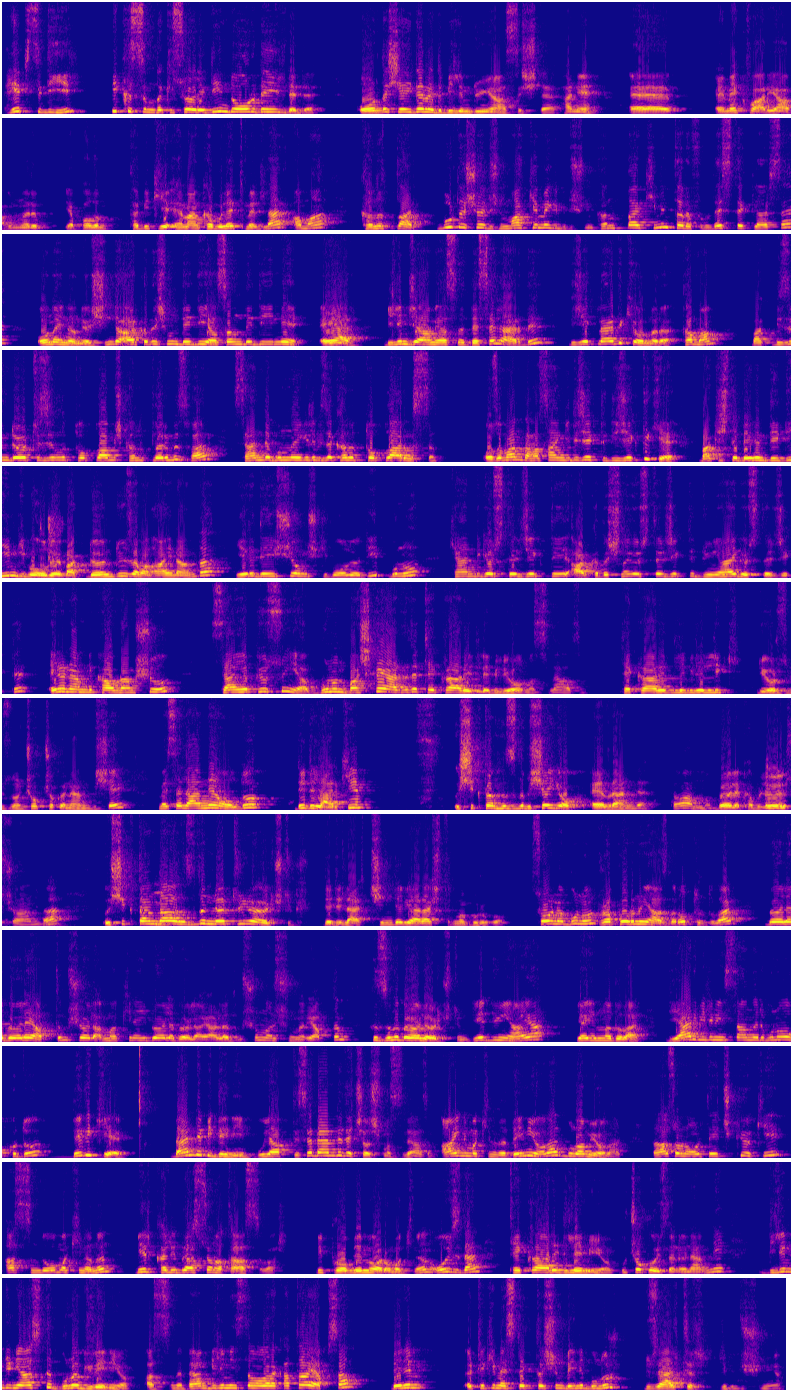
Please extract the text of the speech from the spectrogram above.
Hepsi değil bir kısımdaki söylediğin doğru değil dedi. Orada şey demedi bilim dünyası işte hani e, emek var ya bunları yapalım. Tabii ki hemen kabul etmediler ama kanıtlar. Burada şöyle düşünün mahkeme gibi düşünün. Kanıtlar kimin tarafını desteklerse ona inanıyor. Şimdi arkadaşımın dediği Hasan'ın dediğini eğer bilim camiasına deselerdi diyeceklerdi ki onlara tamam bak bizim 400 yıllık toplanmış kanıtlarımız var. Sen de bununla ilgili bize kanıt toplar mısın? O zaman da Hasan gidecekti diyecekti ki bak işte benim dediğim gibi oluyor. Bak döndüğü zaman aynı anda yeri değişiyormuş gibi oluyor deyip bunu kendi gösterecekti, arkadaşına gösterecekti, dünyaya gösterecekti. En önemli kavram şu. Sen yapıyorsun ya bunun başka yerde de tekrar edilebiliyor olması lazım. Tekrar edilebilirlik diyoruz biz ona. Çok çok önemli bir şey. Mesela ne oldu? Dediler ki ışıktan hızlı bir şey yok evrende. Tamam mı? Böyle kabul ediyoruz Evet. şu anda. Işıktan daha hızlı nötrino ölçtük dediler. Çin'de bir araştırma grubu. Sonra bunun raporunu yazdılar. Oturdular. Böyle böyle yaptım. Şöyle makineyi böyle böyle ayarladım. Şunları şunları yaptım. Hızını böyle ölçtüm diye dünyaya yayınladılar. Diğer bilim insanları bunu okudu. Dedi ki "Cık, ben de bir deneyeyim. Bu yaptıysa bende de çalışması lazım. Aynı makinede deniyorlar bulamıyorlar. Daha sonra ortaya çıkıyor ki aslında o makinenin bir kalibrasyon hatası var. Bir problemi var o makinenin. O yüzden tekrar edilemiyor. Bu çok o yüzden önemli. Bilim dünyası da buna güveniyor aslında. Ben bilim insanı olarak hata yapsam benim öteki meslektaşım beni bulur, düzeltir gibi düşünüyor.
